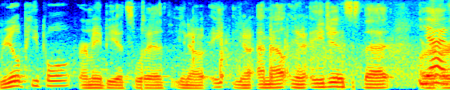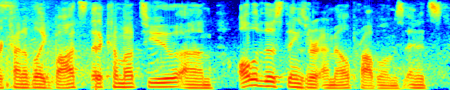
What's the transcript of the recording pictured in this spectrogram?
real people or maybe it's with you know a, you know ml you know agents that are, yes. are, kind of like bots that come up to you. Um, all of those things are ml problems and it's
